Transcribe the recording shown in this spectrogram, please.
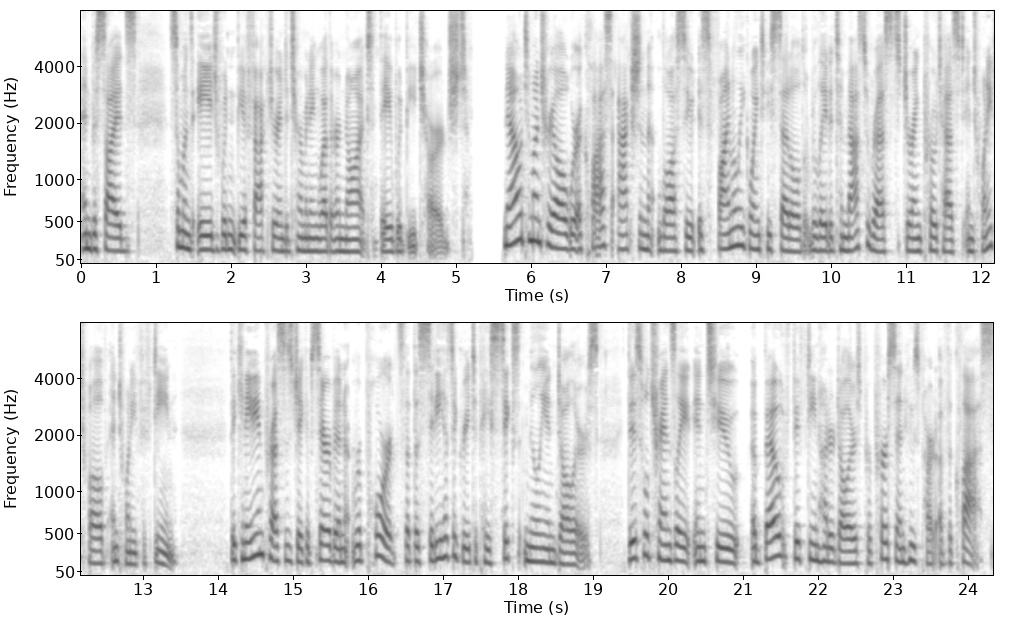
And besides, someone's age wouldn't be a factor in determining whether or not they would be charged. Now to Montreal, where a class action lawsuit is finally going to be settled related to mass arrests during protest in 2012 and 2015. The Canadian Press's Jacob Serebrin reports that the city has agreed to pay $6 million. This will translate into about $1,500 per person who's part of the class.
